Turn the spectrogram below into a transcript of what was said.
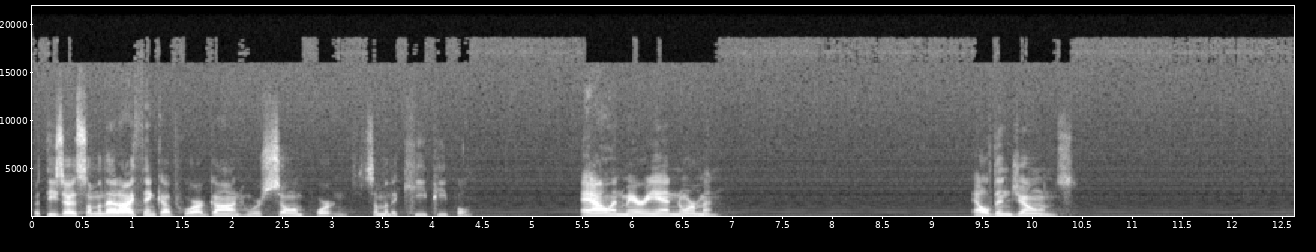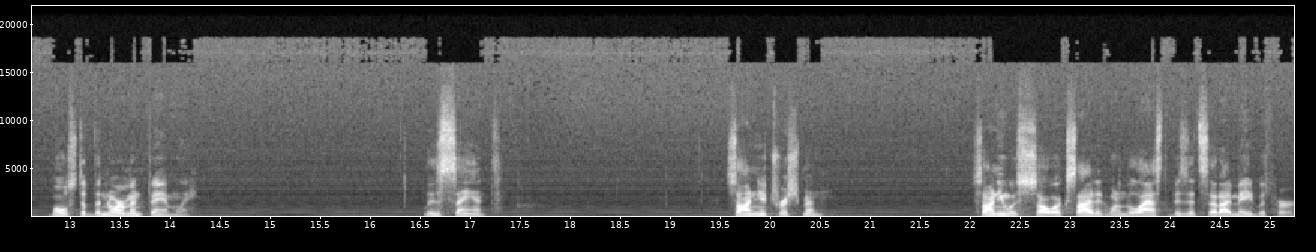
But these are some of that I think of who are gone, who are so important, some of the key people. Al and Marianne Norman, Eldon Jones, most of the Norman family, Liz Sant. Sonia Trishman. Sonia was so excited one of the last visits that I made with her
